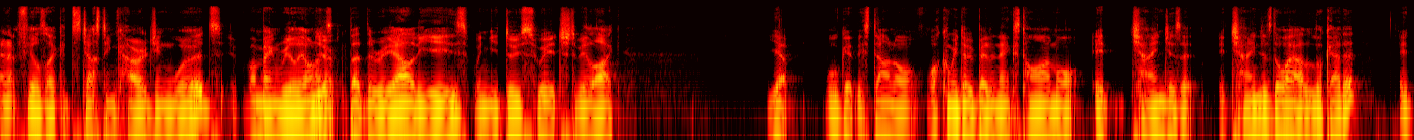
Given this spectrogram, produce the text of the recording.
and it feels like it's just encouraging words. If I'm being really honest, Yeah. but the reality is when you do switch to be like, "Yep, we'll get this done," or "What can we do better next time?" or it changes it. It changes the way I look at it. It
